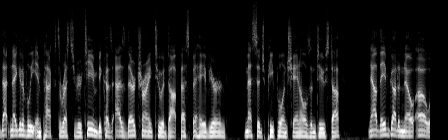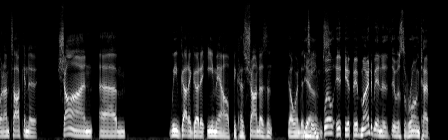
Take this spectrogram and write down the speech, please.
that negatively impacts the rest of your team because as they're trying to adopt best behavior and message people and channels and do stuff, now they've got to know, oh, when I'm talking to Shawn, um, we've got to go to email because Shawn doesn't go into Yeah. Teams. Well, it, it, it might have been that it was the wrong type,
